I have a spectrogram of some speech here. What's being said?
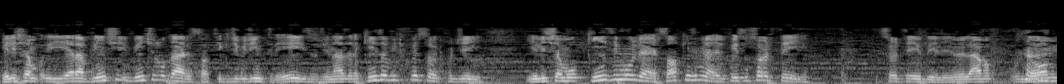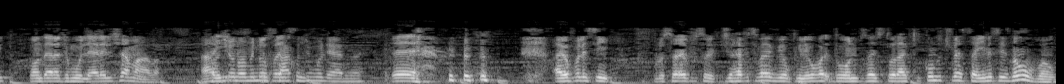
Ele chamou, e era 20, 20 lugares, só tinha que dividir em três, o ginásio era 15 ou 20 pessoas que podia ir. E ele chamou 15 mulheres, só 15 mulheres, ele fez um sorteio. O sorteio dele, ele olhava o nome, quando era de mulher ele chamava. Aí tinha o nome no saco assim, de mulher, né? é. Aí eu falei assim, professor, aí, professor, já você vai ver, o pneu do ônibus vai estourar aqui, quando estiver saindo, vocês não vão.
